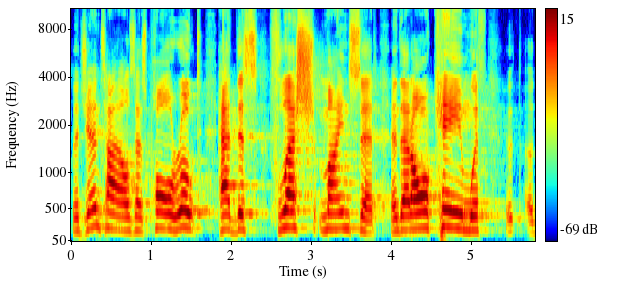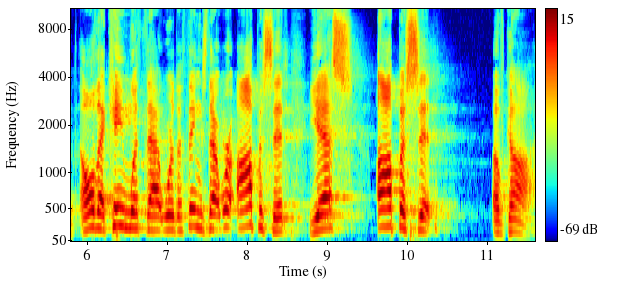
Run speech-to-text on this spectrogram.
The Gentiles, as Paul wrote, had this flesh mindset, and that all came with all that came with that were the things that were opposite, yes, opposite of God.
